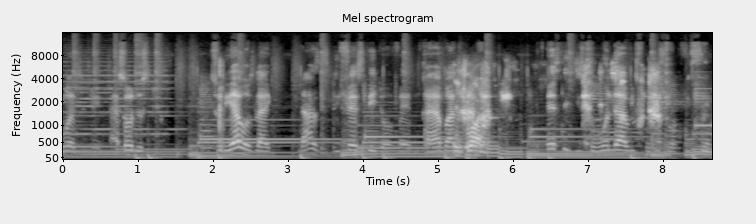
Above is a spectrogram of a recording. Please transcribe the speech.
What's he doing?" I saw this. So the guy was like, "That's the first stage of um, Kaya back." Stage one. First stage is to wonder which position fits him,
